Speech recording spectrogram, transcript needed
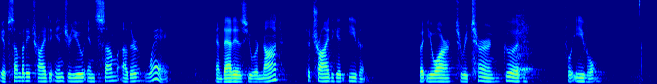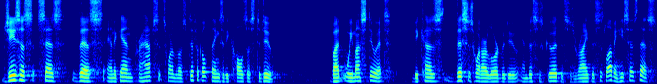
if somebody tried to injure you in some other way. And that is, you are not to try to get even, but you are to return good for evil. Jesus says this, and again, perhaps it's one of the most difficult things that he calls us to do, but we must do it because this is what our Lord would do, and this is good, this is right, this is loving. He says this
